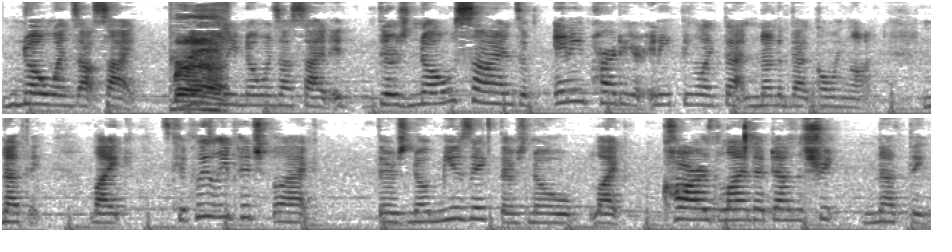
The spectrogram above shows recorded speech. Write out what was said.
no one's outside. Bruh. Literally, no one's outside. It, there's no signs of any party or anything like that. None of that going on. Nothing. Like it's completely pitch black. There's no music. There's no like cars lined up down the street. Nothing.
